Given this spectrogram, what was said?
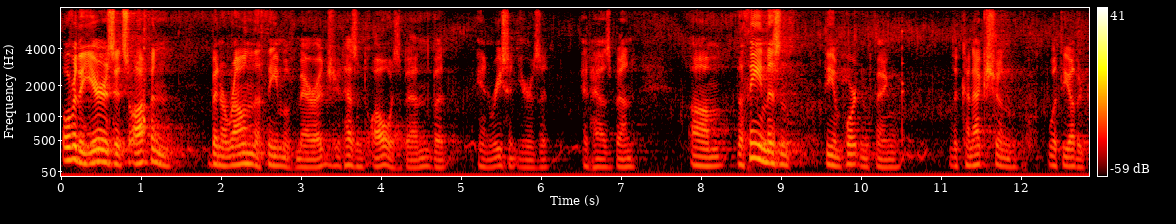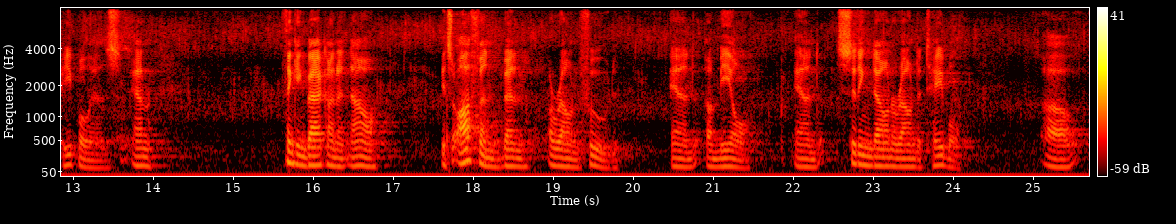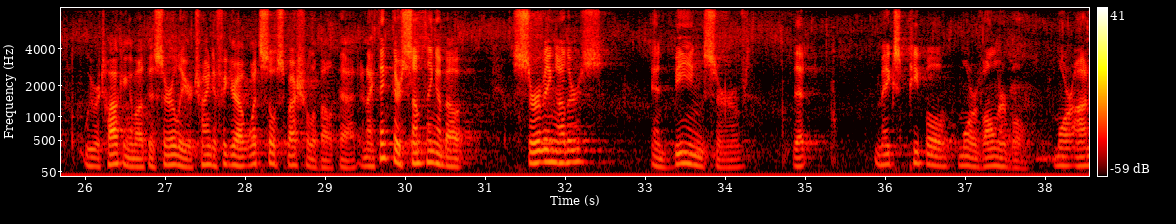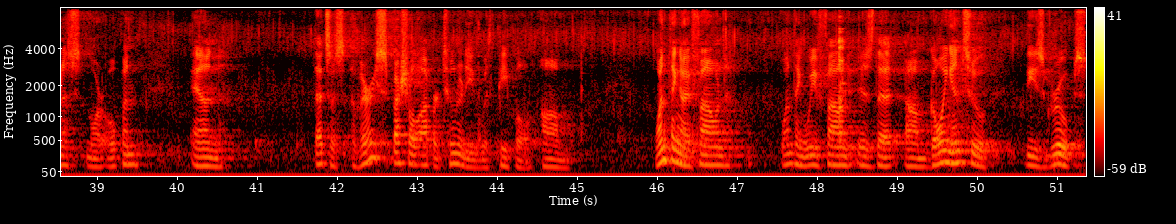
over the years, it's often been around the theme of marriage. It hasn't always been, but in recent years it, it has been. Um, the theme isn't the important thing, the connection with the other people is. And thinking back on it now, it's often been around food and a meal and sitting down around a table. Uh, we were talking about this earlier, trying to figure out what's so special about that. And I think there's something about serving others and being served makes people more vulnerable, more honest, more open. And that's a, a very special opportunity with people. Um, one thing I found one thing we've found is that um, going into these groups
